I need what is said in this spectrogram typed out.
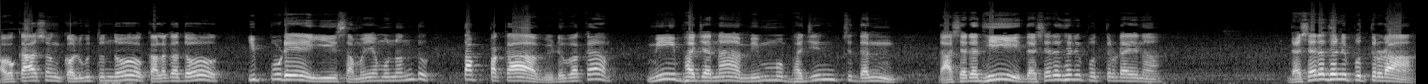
అవకాశం కలుగుతుందో కలగదో ఇప్పుడే ఈ సమయమునందు తప్పక విడువక మీ భజన మిమ్ము భజించుదన్. దశరథి దశరథుని పుత్రుడైన దశరథుని పుత్రుడా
